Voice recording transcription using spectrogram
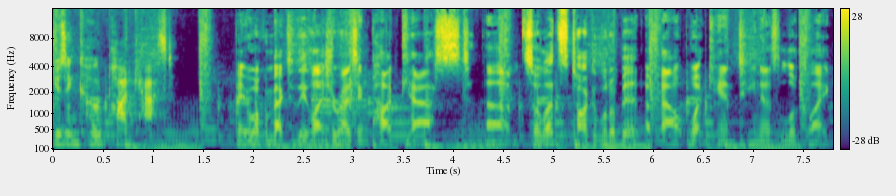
using code podcast. Hey, welcome back to the Elijah Rising podcast. Um, so let's talk a little bit about what cantinas look like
